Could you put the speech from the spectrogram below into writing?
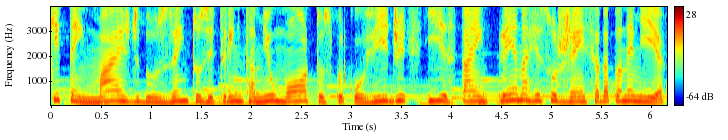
que tem mais de 230 mil mortos por Covid e está em plena ressurgência da pandemia,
